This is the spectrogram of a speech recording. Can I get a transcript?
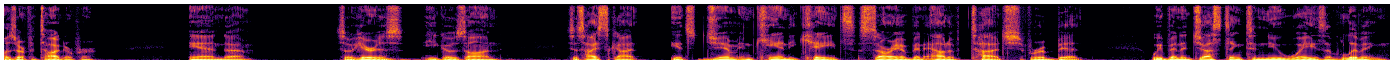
was our photographer. And uh, so here is, he goes on. He says, Hi, Scott. It's Jim and Candy Cates. Sorry I've been out of touch for a bit. We've been adjusting to new ways of living.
